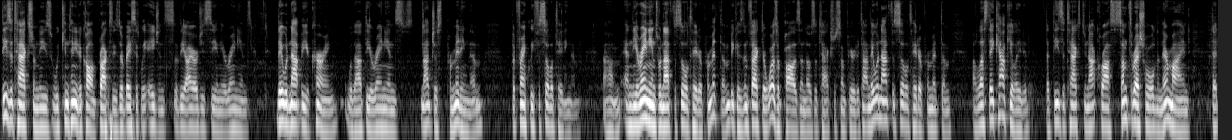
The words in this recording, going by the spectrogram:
these attacks from these, we continue to call them proxies, they're basically agents of the IRGC and the Iranians. They would not be occurring without the Iranians not just permitting them, but frankly facilitating them. Um, and the Iranians would not facilitate or permit them because, in fact, there was a pause in those attacks for some period of time. They would not facilitate or permit them unless they calculated that these attacks do not cross some threshold in their mind that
